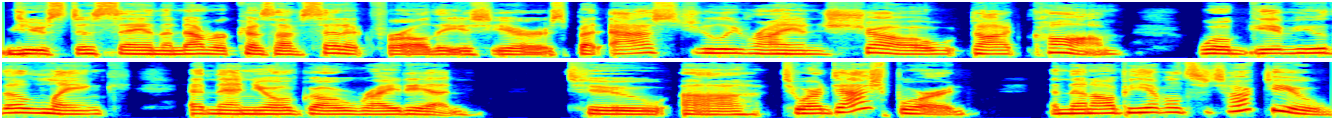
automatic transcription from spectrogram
used to saying the number because I've said it for all these years, but askjulieryanshow.com will give you the link and then you'll go right in to, uh, to our dashboard. And then I'll be able to talk to you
